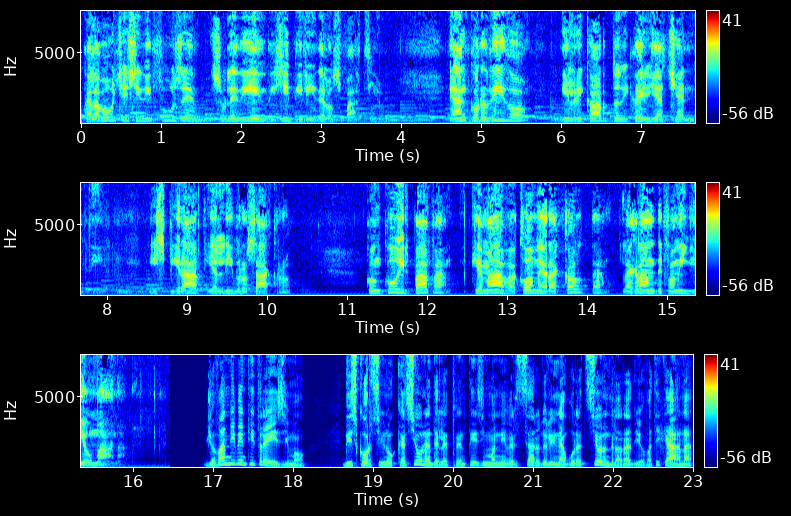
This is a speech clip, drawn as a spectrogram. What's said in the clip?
Quella voce si diffuse sulle vie invisibili dello spazio. È ancora vivo il ricordo di quegli accenti, ispirati al libro sacro, con cui il Papa chiamava come raccolta la grande famiglia umana. Giovanni XXIII, discorso in occasione del trentesimo anniversario dell'inaugurazione della Radio Vaticana,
